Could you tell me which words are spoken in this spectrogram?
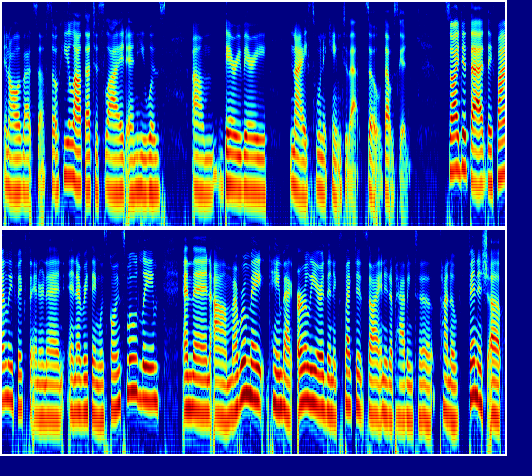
and all of that stuff. So he allowed that to slide and he was um, very, very nice when it came to that. So that was good. So I did that. They finally fixed the internet and everything was going smoothly. And then um, my roommate came back earlier than expected. So I ended up having to kind of finish up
